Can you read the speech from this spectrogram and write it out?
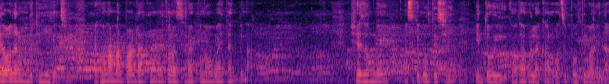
দেওয়ালের মধ্যে ঠেকে গেছি। এখন আমার পাল্টা আক্রমণ করা ছাড়া কোনো উপায় থাকবে না। সেজন্যই আজকে বলতেছি, কিন্তু ওই কথাগুলো কারও কাছে বলতে পারি না।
